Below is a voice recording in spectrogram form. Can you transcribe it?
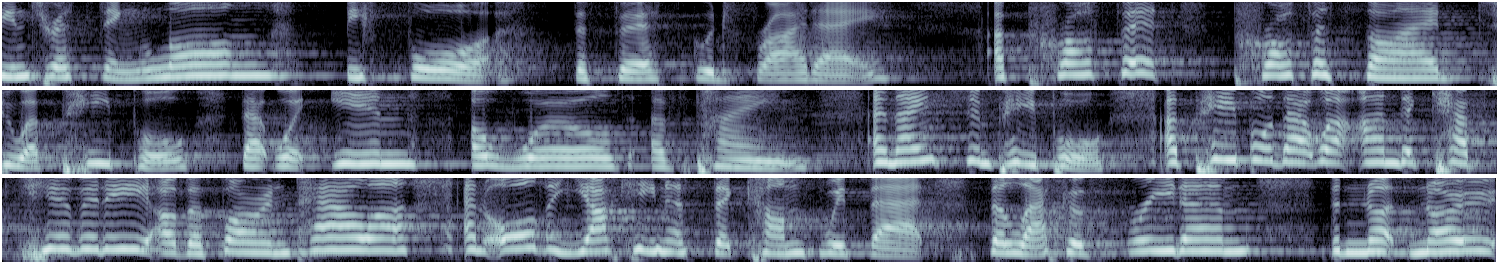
interesting, long before the first Good Friday, a prophet prophesied to a people that were in a world of pain. An ancient people, a people that were under captivity of a foreign power and all the yuckiness that comes with that the lack of freedom, the no, no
